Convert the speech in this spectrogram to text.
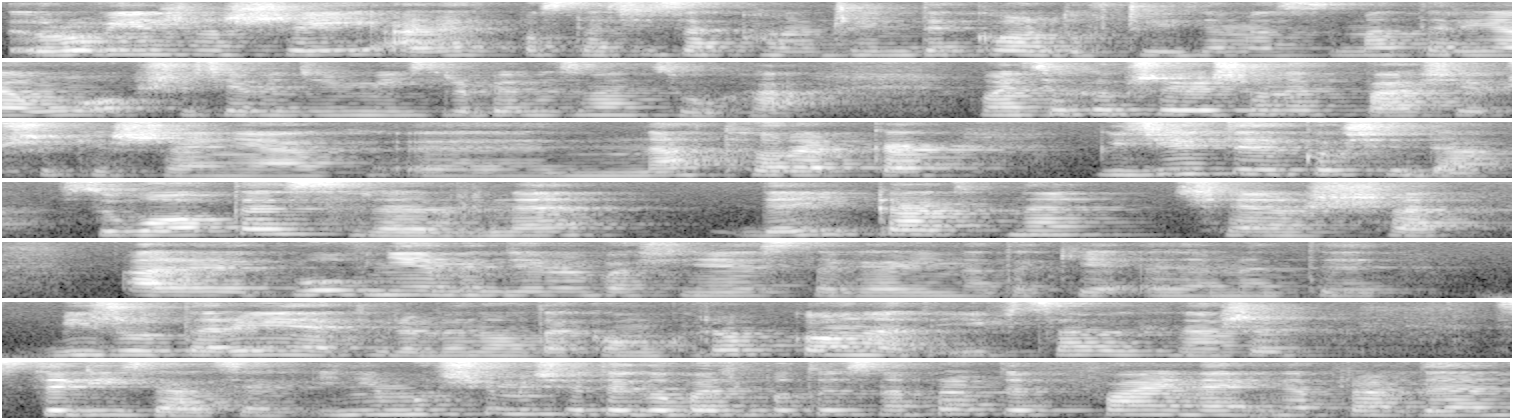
również na szyi, ale w postaci zakończeń dekoldów, czyli zamiast materiału obszycie będziemy mieć zrobione z łańcucha. Łańcuchy przewieszone w pasie, przy kieszeniach, e, na torebkach, gdzie tylko się da. Złote, srebrne, delikatne, cięższe, ale głównie będziemy właśnie stawiali na takie elementy biżuteryjne, które będą taką kropką nad i w całych naszych stylizacjach. I nie musimy się tego bać, bo to jest naprawdę fajne i naprawdę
